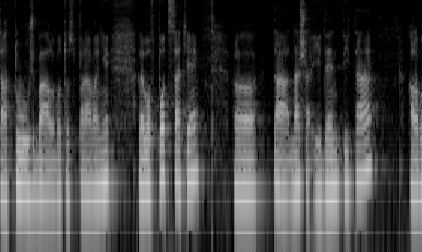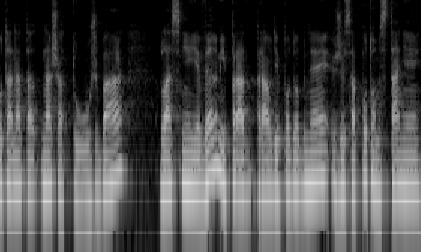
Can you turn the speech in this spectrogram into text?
tá túžba alebo to správanie. Lebo v podstate e, tá naša identita alebo tá, tá naša túžba vlastne je veľmi pravdepodobné, že sa potom stane e,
